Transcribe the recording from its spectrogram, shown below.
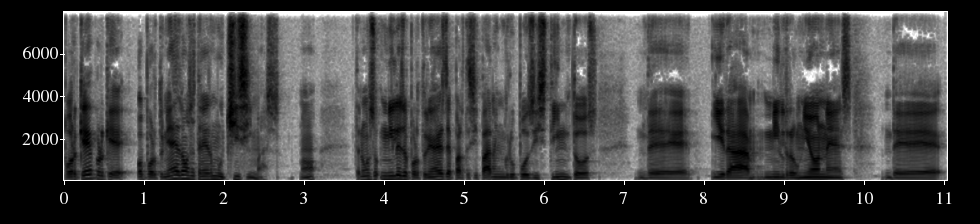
¿Por qué? Porque oportunidades vamos a tener muchísimas, ¿no? Tenemos miles de oportunidades de participar en grupos distintos, de ir a mil reuniones, de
